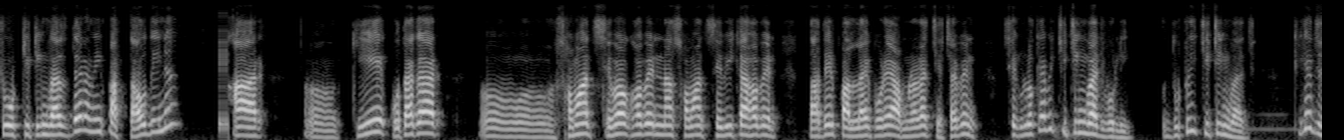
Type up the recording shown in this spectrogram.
চোর চিটিংবাজদের আমি পাত্তাও দিই না। আর কে কোথাকার সমাজ সেবক হবেন না সমাজ সেবিকা হবেন তাদের পাল্লায় পড়ে আপনারা চেঁচাবেন সেগুলোকে আমি চিটিংবাজ বলি। দুটোই চিটিংবাজ। ঠিক আছে?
